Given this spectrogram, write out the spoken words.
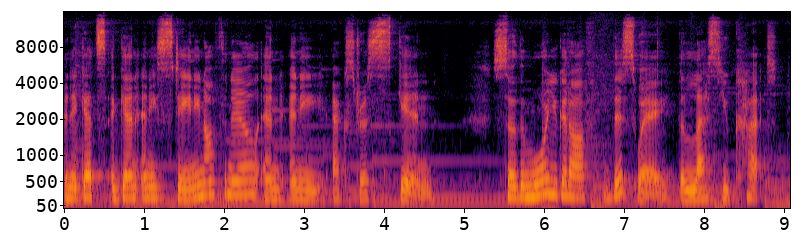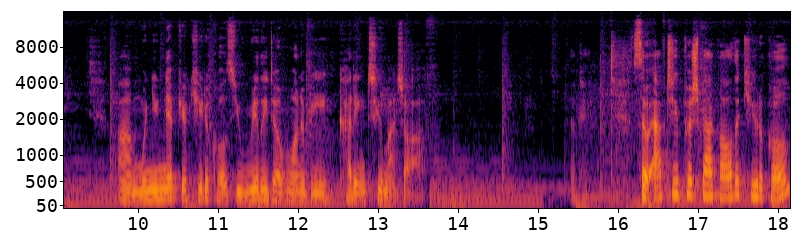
and it gets again any staining off the nail and any extra skin. So the more you get off this way, the less you cut. Um, when you nip your cuticles, you really don't want to be cutting too much off. So after you push back all the cuticle,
